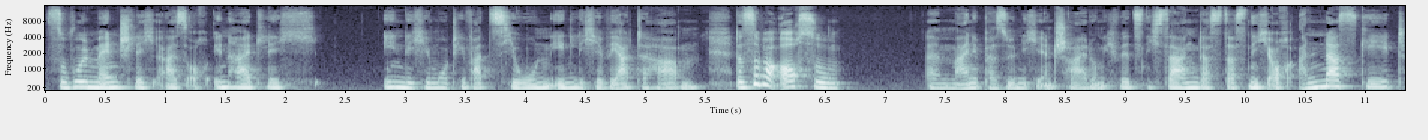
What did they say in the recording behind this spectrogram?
sowohl menschlich als auch inhaltlich ähnliche Motivationen, ähnliche Werte haben. Das ist aber auch so äh, meine persönliche Entscheidung. Ich will jetzt nicht sagen, dass das nicht auch anders geht,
